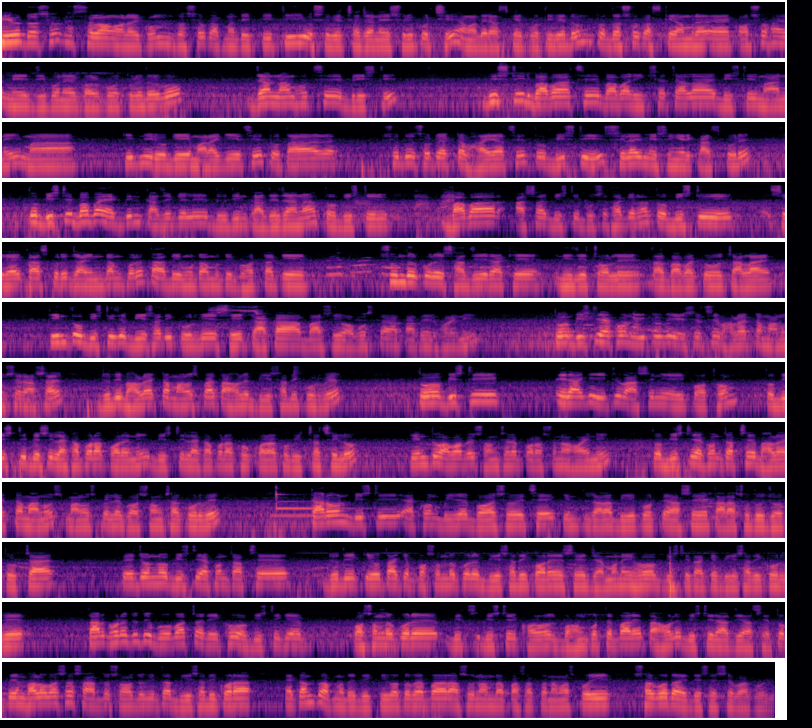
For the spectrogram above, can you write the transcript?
প্রিয় দর্শক, আসসালামু আলাইকুম। দর্শক, আপনাদের প্রীতি ও শুভেচ্ছা জানিয়ে শুরু করছি আমাদের আজকের প্রতিবেদন। তো দর্শক, আজকে আমরা এক অসহায় মেয়ের জীবনের গল্প তুলে ধরব, যার নাম হচ্ছে বৃষ্টি। বৃষ্টির বাবা আছে, বাবা রিক্সা চালায়, বৃষ্টির মা নেই, মা কিডনি রোগে মারা গিয়েছে, তো তার শুধু ছোট একটা ভাই আছে, তো বৃষ্টি সেলাই মেশিনের কাজ করে। তো বৃষ্টির বাবা একদিন কাজে গেলে, দুদিন কাজে যায় না, তো বৃষ্টির বাবার আশায় বৃষ্টি বসে থাকে না, তো বৃষ্টি সেলাই কাজ করে, যা ইনকাম করে, তা দিয়ে মোটামুটি ঘরটাকে সুন্দর করে সাজিয়ে রাখে, নিজে চলে, তার বাবাকেও চালায়। কিন্তু বৃষ্টি যে বিয়ে শাদি করবে, সেই টাকা বা সেই অবস্থা তাদের হয়নি। তো বৃষ্টি এখন ইউটিউবে এসেছে ভালো একটা মানুষের আশায়। যদি ভালো একটা মানুষ পায়, তাহলে বিয়ে শাদি করবে। তো বৃষ্টি এর আগে ইউটিউব আসেনি এই প্রথম। তো বৃষ্টি বেশি লেখাপড়া করেনি। বৃষ্টি লেখাপড়া খুব করার খুব ইচ্ছা ছিল, কিন্তু অভাবে সংসারে পড়াশোনা হয়নি। তো বৃষ্টি এখন চাচ্ছে ভালো একটা মানুষ মানুষ পেলে ঘর সংসার করবে। কারণ বৃষ্টি এখন বিয়ের বয়স হয়েছে, কিন্তু যারা বিয়ে করতে আসে তারা শুধু যৌতুক চায়। তো এই জন্য বৃষ্টি এখন চাচ্ছে যদি কেউ তাকে পছন্দ করে বিয়ে শাদি করে, সে যেমনই হোক বৃষ্টি তাকে বিয়ে শাদি করবে। তার ঘরে যদি বউ বাচ্চা রেখো, বৃষ্টিকে পছন্দ করে বৃষ্টির খরচ বহন করতে পারে, তাহলে বৃষ্টি রাজি আছে। তো প্রেম, ভালোবাসা, সাহায্য, সহযোগিতা, বিয়ে শাদী করা একান্ত আপনাদের ব্যক্তিগত ব্যাপার। আসুন আমরা পাশাক্ত নামাজ পড়ি, সর্বদাই দেশের সেবা করি।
